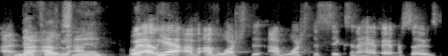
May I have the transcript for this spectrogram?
I, Netflix I, man. Well, yeah, I've, I've watched the I've watched the six and a half episodes.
